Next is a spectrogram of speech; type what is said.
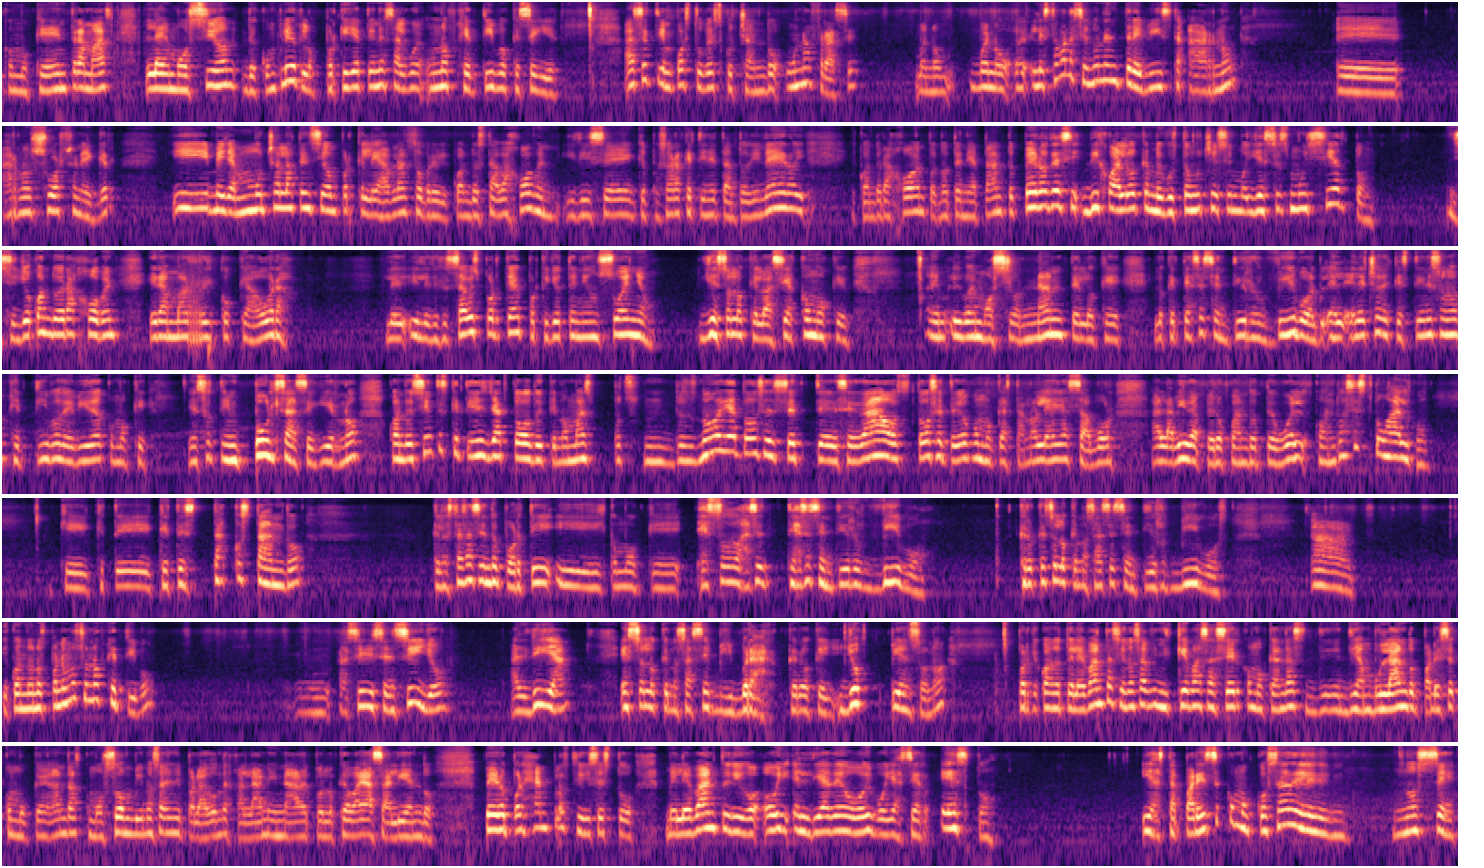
como que entra más la emoción de cumplirlo, porque ya tienes algo, un objetivo que seguir. Hace tiempo estuve escuchando una frase, bueno, bueno, eh, le estaban haciendo una entrevista a Arnold, eh, Arnold Schwarzenegger, y me llamó mucho la atención porque le hablan sobre cuando estaba joven y dice que pues ahora que tiene tanto dinero y, cuando era joven pues no tenía tanto, pero dijo algo que me gustó muchísimo y eso es muy cierto. Dice, yo cuando era joven era más rico que ahora. y le dije, ¿sabes por qué? Porque yo tenía un sueño y eso es lo que lo hacía como que em, lo emocionante, lo que, lo que te hace sentir vivo, el, el hecho de que tienes un objetivo de vida como que eso te impulsa a seguir, ¿no? Cuando sientes que tienes ya todo y que nomás, pues, pues no, ya todo se, se, da o todo se te dio como que hasta no le haya sabor a la vida, pero cuando te vuelve, cuando haces tú algo que, que, te, que te está costando, que lo estás haciendo por ti y como que eso hace, te hace sentir vivo. Creo que eso es lo que nos hace sentir vivos. Ah, y cuando nos ponemos un objetivo, Mm, así sencillo al día, eso es lo que nos hace vibrar, creo que yo pienso, ¿no? Porque cuando te levantas y no sabes ni qué vas a hacer, como que andas deambulando, parece como que andas como zombie, no sabes ni para dónde jalar ni nada, por lo que vaya saliendo. Pero, por ejemplo, si dices tú, me levanto y digo, hoy, el día de hoy voy a hacer esto. Y hasta parece como cosa de, no sé,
